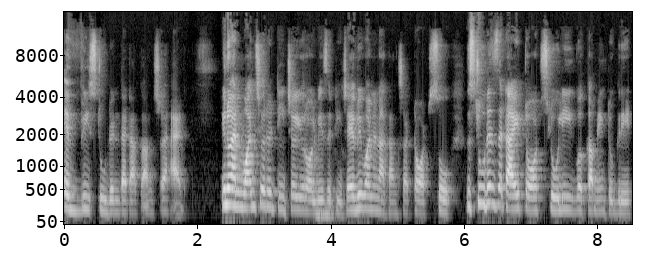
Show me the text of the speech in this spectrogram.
every student that Akanksha had. You know, and once you're a teacher, you're always a teacher. Everyone in Akanksha taught. So the students that I taught slowly were coming to grade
